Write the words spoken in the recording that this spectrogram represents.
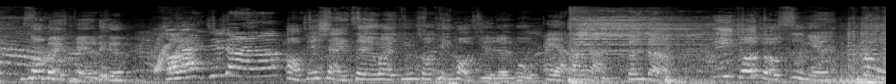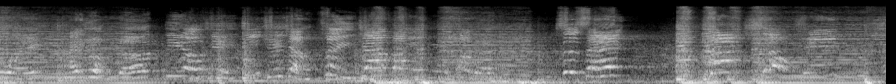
松北铁的那个。好，来，接下来呢？哦，接下来这一位听说天后级的人物，哎呀，当然，真的，一九九四年奖最佳方言女唱人是谁？张秀清。哎，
